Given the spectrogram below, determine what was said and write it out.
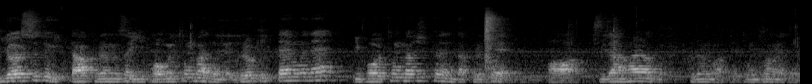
이럴 수도 있다 그러면서 이 법은 통과되네. 그렇기 때문에 이 법을 통과시켜야 된다. 그렇게 어, 주장하려고 그런 것 같아요. 동성애들.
